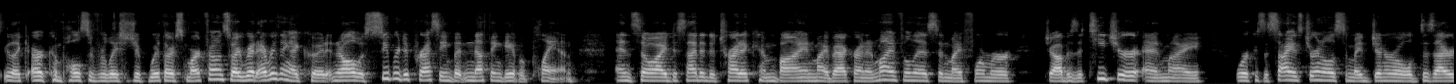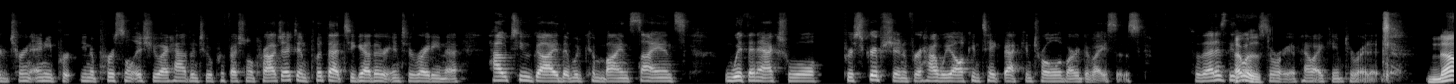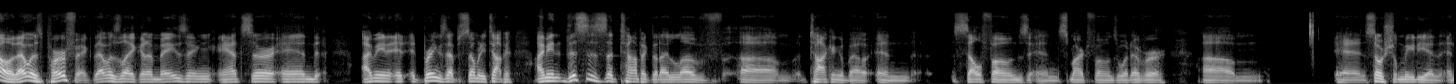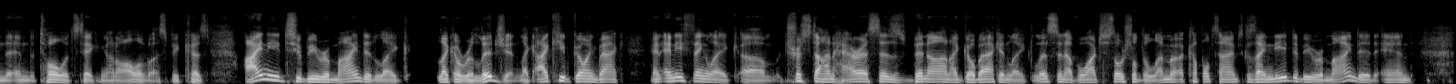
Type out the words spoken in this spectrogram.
like our compulsive relationship with our smartphone. So I read everything I could, and it all was super depressing, but nothing gave a plan. And so I decided to try to combine my background in mindfulness and my former job as a teacher and my work as a science journalist and my general desire to turn any per, you know personal issue I have into a professional project and put that together into writing a how-to guide that would combine science with an actual prescription for how we all can take back control of our devices. So that is the that was, story of how I came to write it. No, that was perfect. That was like an amazing answer. And I mean, it, it brings up so many topics. I mean, this is a topic that I love um, talking about and cell phones and smartphones, whatever. Um, and social media and, and the, and the toll it's taking on all of us because I need to be reminded like like a religion. Like I keep going back and anything like um, Tristan Harris has been on, I go back and like listen. I've watched Social Dilemma a couple times because I need to be reminded. And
